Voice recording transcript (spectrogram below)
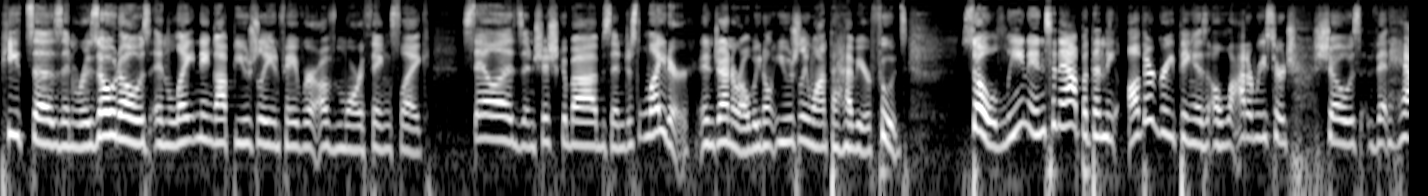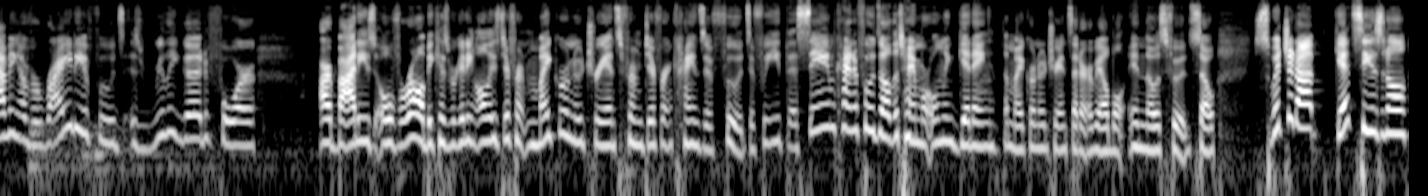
pizzas and risottos and lightening up usually in favor of more things like salads and shish kebabs and just lighter in general. We don't usually want the heavier foods. So lean into that. But then the other great thing is a lot of research shows that having a variety of foods is really good for our bodies overall because we're getting all these different micronutrients from different kinds of foods. If we eat the same kind of foods all the time, we're only getting the micronutrients that are available in those foods. So switch it up, get seasonal.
